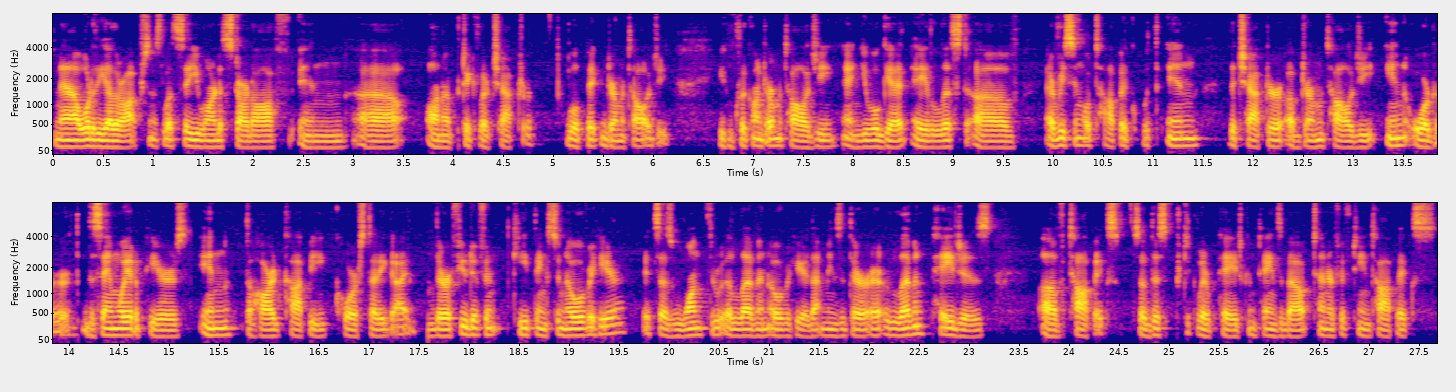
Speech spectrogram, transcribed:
now what are the other options? Let's say you wanted to start off in uh, on a particular chapter. We'll pick dermatology. You can click on dermatology and you will get a list of every single topic within the chapter of dermatology in order, the same way it appears in the hard copy core study guide. There are a few different key things to know over here. It says 1 through 11 over here. That means that there are 11 pages of topics. So this particular page contains about 10 or 15 topics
